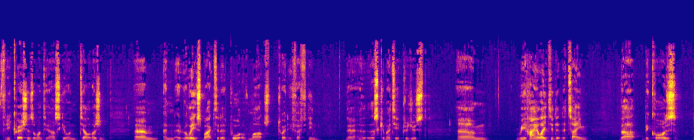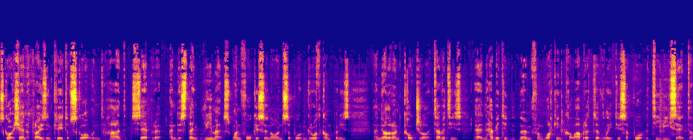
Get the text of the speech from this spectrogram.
three questions I want to ask you on television. Um, and it relates back to the report of March 2015 uh, this committee produced. Um, we highlighted at the time that because Scottish Enterprise and Creative Scotland had separate and distinct remits, one focusing on supporting growth companies and the other on cultural activities, it inhibited them from working collaboratively to support the TV sector.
